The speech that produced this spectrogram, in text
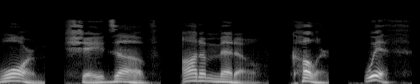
Warm shades of autumn meadow color with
